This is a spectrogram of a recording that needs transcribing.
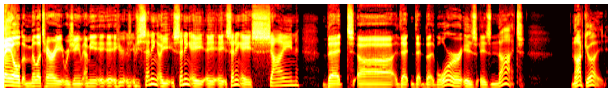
failed military regime? I mean, he's sending a sending a, a, a sending a sign that uh, that that the war is is not not good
